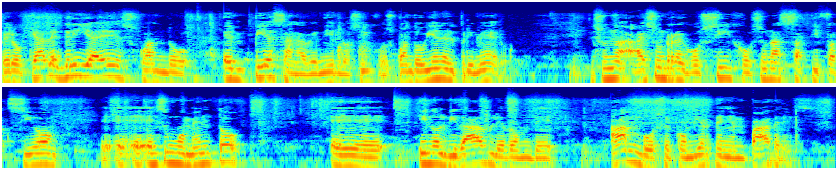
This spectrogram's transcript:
pero qué alegría es cuando empiezan a venir los hijos, cuando viene el primero. Es, una, es un regocijo, es una satisfacción, e, e, e, es un momento eh, inolvidable donde ambos se convierten en padres.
